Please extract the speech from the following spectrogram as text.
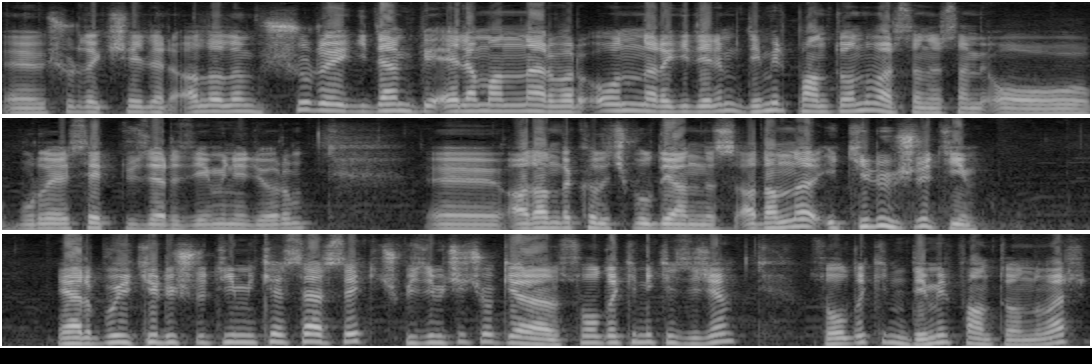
E, şuradaki şeyleri alalım. Şuraya giden bir elemanlar var. Onlara gidelim. Demir pantolonu var sanırsam. Oo buraya set düzeriz yemin ediyorum. E, adam da kılıç buldu yalnız. Adamlar ikili üçlü team. Eğer bu ikili üçlü team'i kesersek bizim için çok yararlı. Soldakini keseceğim. Soldakinin demir pantolonu var.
